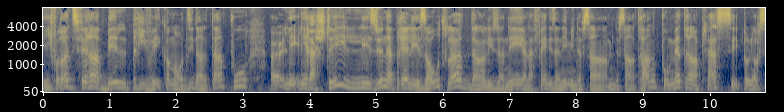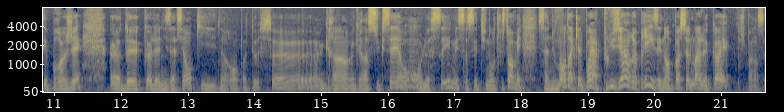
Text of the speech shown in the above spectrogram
Et il faudra différents billes privés, comme on dit dans le temps, pour euh, les, les racheter les unes après les autres, là, dans les années, à la fin des années 1900, 1930, pour mettre en place ces, pour leur- ces projets euh, de colonisation qui n'auront pas tous euh, un, grand, un grand succès, on, on le sait, mais ça, c'est une autre histoire. Mais ça nous montre à quel point, à plusieurs reprises, et non pas seulement le cas, je pense,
